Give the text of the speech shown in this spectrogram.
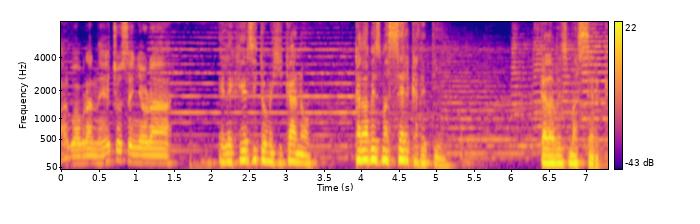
Algo habrán hecho, señora. El ejército mexicano, cada vez más cerca de ti. Cada vez más cerca.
